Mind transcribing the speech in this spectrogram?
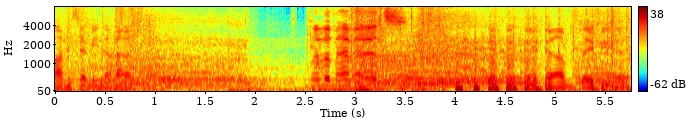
I'm saving the head. Let them have heads! I'm saving it.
